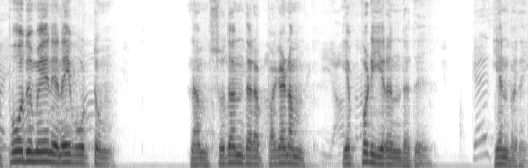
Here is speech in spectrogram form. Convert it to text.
எப்போதுமே நினைவூட்டும் நம் சுதந்திர பயணம் எப்படி இருந்தது என்பதை.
